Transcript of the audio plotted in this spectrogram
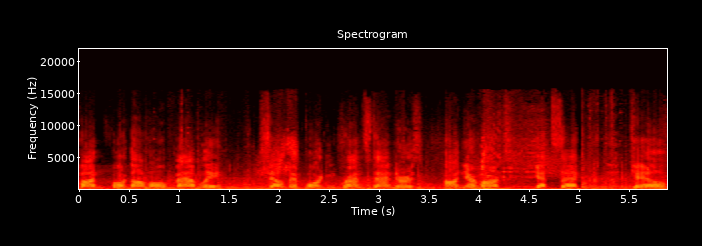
fun for the whole family. Self-important grandstanders. On your marks, get set, kill.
